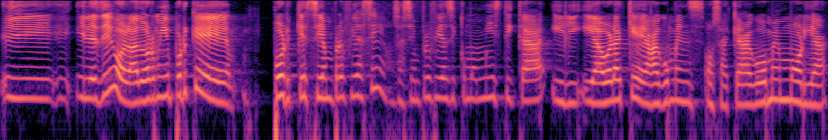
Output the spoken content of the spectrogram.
y, les digo, la dormí porque, porque siempre fui así, o sea, siempre fui así como mística y, ahora que hago, o sea, que hago memoria,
